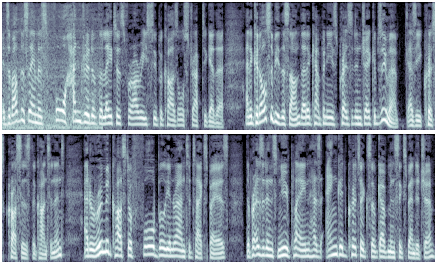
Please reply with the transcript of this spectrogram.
it's about the same as 400 of the latest Ferrari supercars all strapped together. And it could also be the sound that accompanies President Jacob Zuma as he crisscrosses the continent. At a rumored cost of 4 billion rand to taxpayers, the president's new plane has angered critics of government's expenditure.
